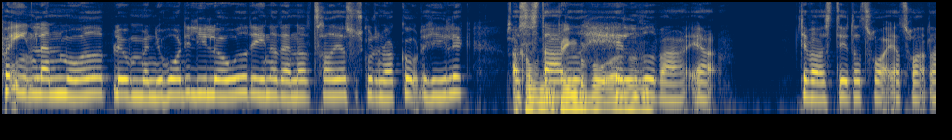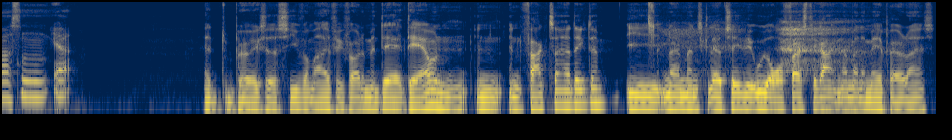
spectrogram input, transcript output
på en eller anden måde blev man jo hurtigt lige lovet det ene og det andet og det tredje, og så skulle det nok gå det hele, ikke? Så og så startede på bordet helvede bare, ja. Det var også det, der tror jeg, tror, der er sådan, ja. ja, du behøver ikke sidde og sige, hvor meget jeg fik for det, men det, er- det er jo en, en, en faktor, er det ikke det? I, når man skal lave tv, ud over første gang, når man er med i Paradise.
